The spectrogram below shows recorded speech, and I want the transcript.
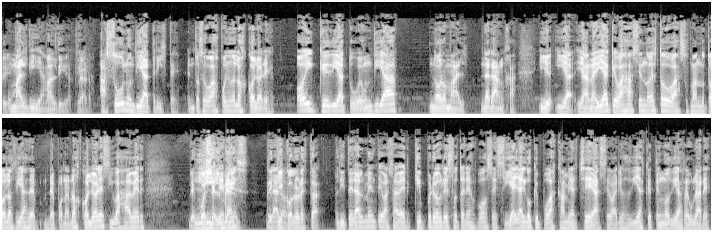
un mal día. Mal día, claro. Azul, un día triste. Entonces vas poniendo los colores. Hoy, ¿qué día tuve? Un día normal, naranja. Y, a, medida que vas haciendo esto, vas sumando todos los días de, de poner los colores y vas a ver Después el mes, ¿de qué color está? Literalmente vas a ver qué progreso tenés vos, si hay algo que puedas cambiar, che, hace varios días que tengo días regulares,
